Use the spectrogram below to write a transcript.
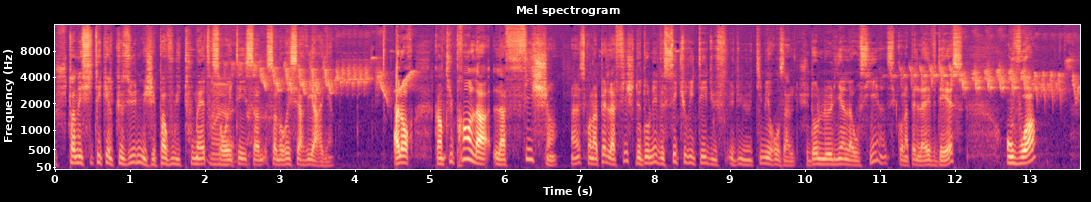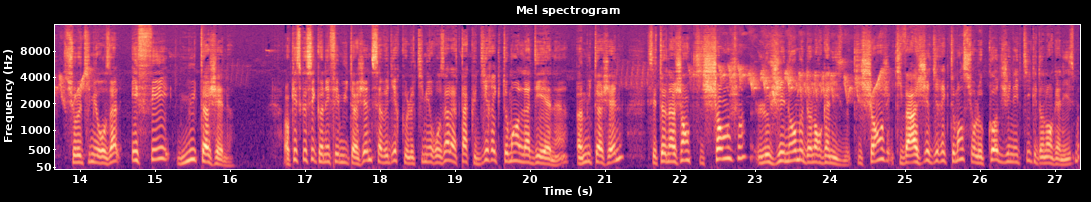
Je t'en ai cité quelques-unes, mais je n'ai pas voulu tout mettre, ça, aurait été, ça, n'aurait servi à rien. Alors, quand tu prends la, fiche, hein, ce qu'on appelle la fiche de données de sécurité du, du timérosal, je donne le lien là aussi, hein, c'est ce qu'on appelle la FDS, on voit sur le timérosal, effet mutagène. Alors qu'est-ce que c'est qu'un effet mutagène? Ça veut dire que le timérosal attaque directement l'ADN. Hein. Un mutagène, c'est un agent qui change le génome d'un organisme, qui change, qui va agir directement sur le code génétique d'un organisme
